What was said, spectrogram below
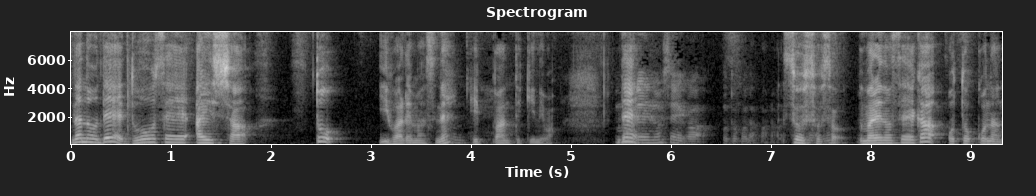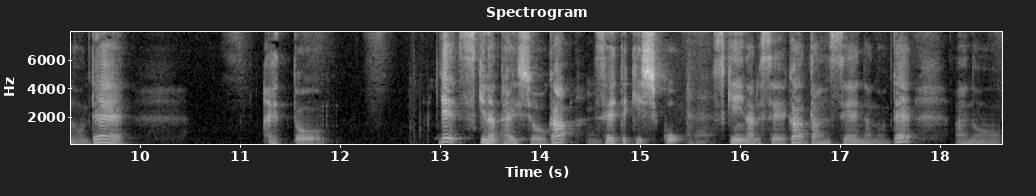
なので同性愛者と言われますね一般的には。でで生まれのせいが男だからそうそうそう生まれの性が男なのでえっとで好きな対象がうん。性的指向、好きになる性が男性なのであの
